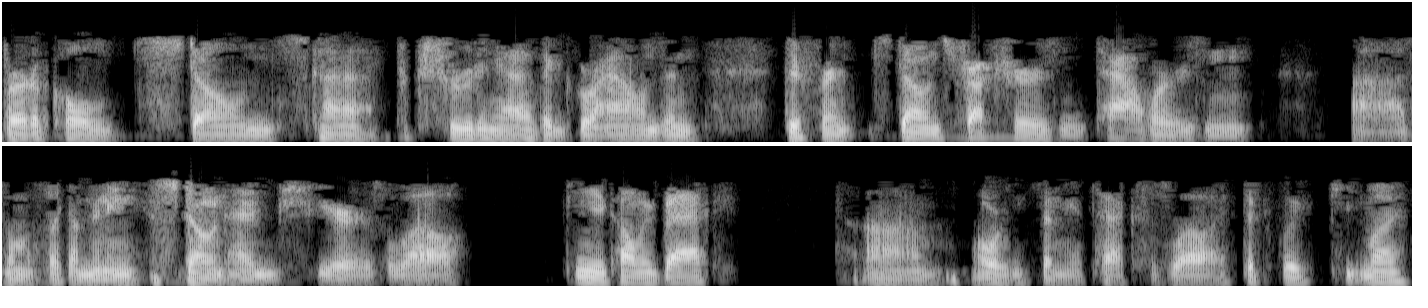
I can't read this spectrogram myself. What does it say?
vertical stones kind of protruding out of the ground and different stone structures and towers and uh, it's almost like a mini Stonehenge here as well. Can you call me back? Um, or you can send me a text as well. I typically keep my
